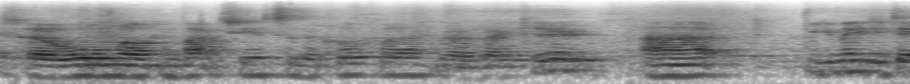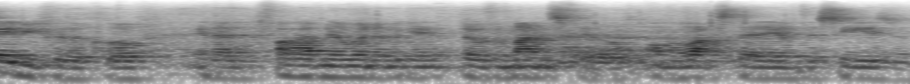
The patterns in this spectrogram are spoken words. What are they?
So a warm welcome back to you to the club. Uh, No, thank you. uh, you made your debut for the club in a 5-0 win over, over Mansfield on the last day of the season.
